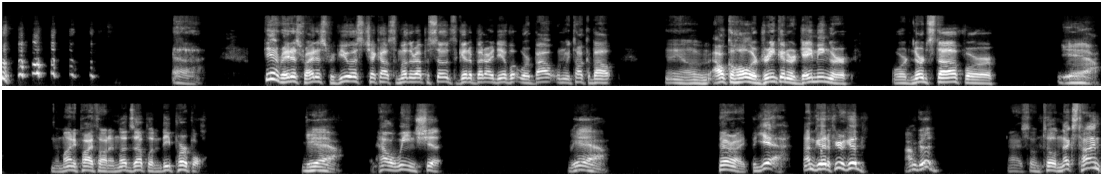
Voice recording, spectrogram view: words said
uh, yeah, rate us, write us, review us, check out some other episodes to get a better idea of what we're about when we talk about you know alcohol or drinking or gaming or or nerd stuff or yeah, the Monty Python and Led Zeppelin and Deep Purple. Yeah, Halloween shit. Yeah. All right, but yeah, I'm good. If you're good, I'm good. All right, so until next time,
